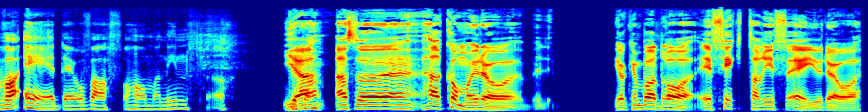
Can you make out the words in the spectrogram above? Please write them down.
vad är det och varför har man infört? Ja, alltså eh, här kommer ju då, jag kan bara dra, effekttariff är ju då,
